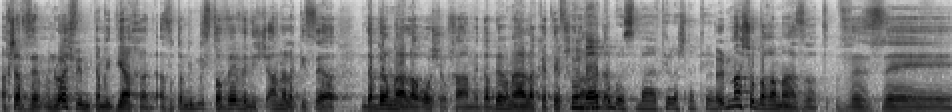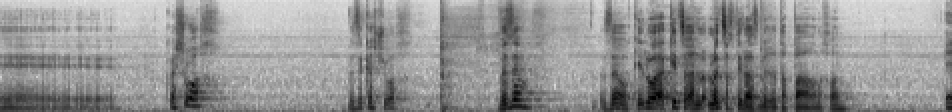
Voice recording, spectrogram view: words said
עכשיו, זה, הם לא יושבים תמיד יחד, אז הוא תמיד מסתובב ונשען על הכיסא, מדבר מעל הראש שלך, מדבר מעל הכתף שלך. כמו באוטובוס, בטיול השנתי. משהו ברמה הזאת, וזה קשוח. וזה קשוח. וזהו. זהו, כאילו, הקיצר, אני לא לא הצלחתי להסביר את הפער, נכון? אה,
